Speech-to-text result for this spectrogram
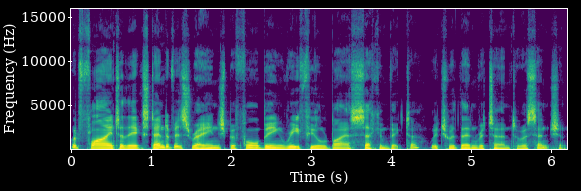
would fly to the extent of its range before being refueled by a second Victor, which would then return to Ascension.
